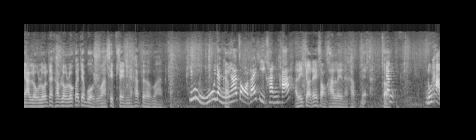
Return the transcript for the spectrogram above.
งานลงรถนะครับลงรถก็จะบวกอยู่ประมาณ10เซนนะครับโดยประมาณครับ พี่หมูอย่างเนี้ยจอดได้กี่คันคะอันนี้จอดได้2คันเลยนะครับเนี่ยจออดย่างหนูถาม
